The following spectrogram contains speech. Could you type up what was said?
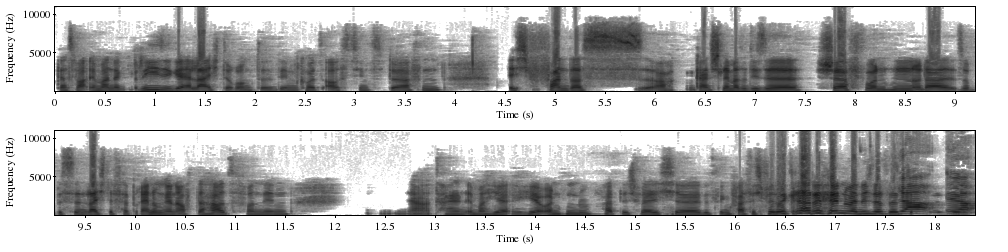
das war immer eine riesige Erleichterung, den kurz ausziehen zu dürfen ich fand das auch ganz schlimm. Also diese Schürfwunden oder so ein bisschen leichte Verbrennungen auf der Haut von den ja, Teilen immer hier, hier unten hatte ich welche, deswegen fasse ich mir da gerade hin, wenn ich das erzähle. Ja, ja.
